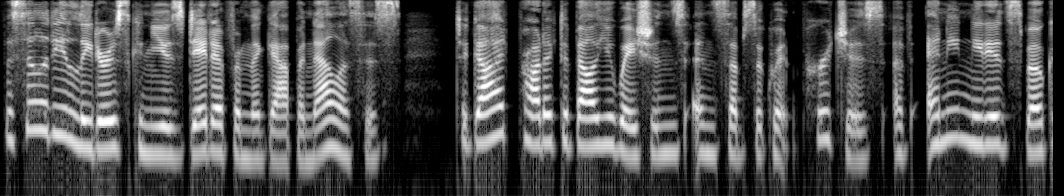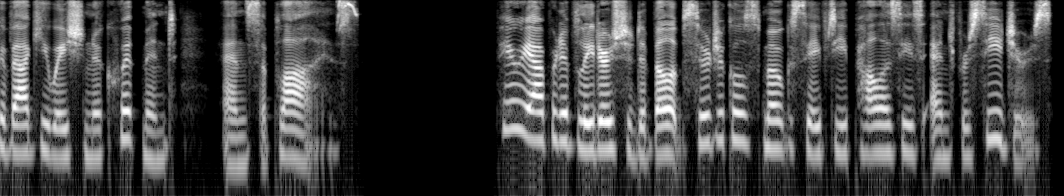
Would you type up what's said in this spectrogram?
Facility leaders can use data from the gap analysis to guide product evaluations and subsequent purchase of any needed smoke evacuation equipment and supplies. Perioperative leaders should develop surgical smoke safety policies and procedures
